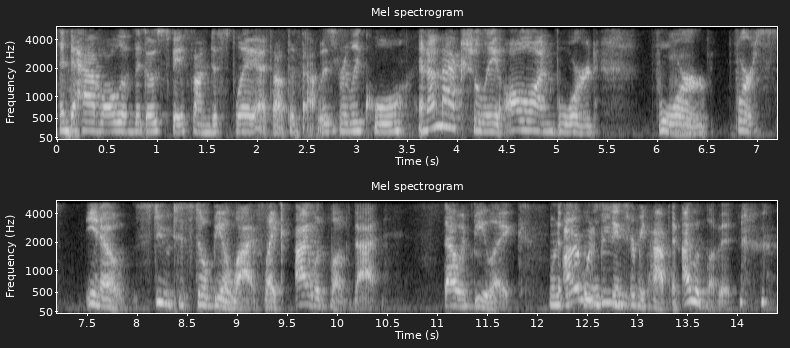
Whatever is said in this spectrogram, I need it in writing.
and to have all of the ghost face on display i thought that that was really cool. And i'm actually all on board for for you know stu to still be alive. Like i would love that. That would be like one of the I coolest be, things for me to happen i would love it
